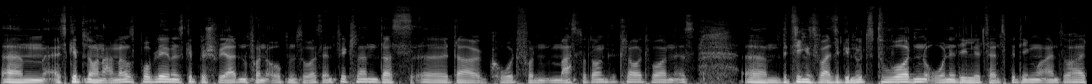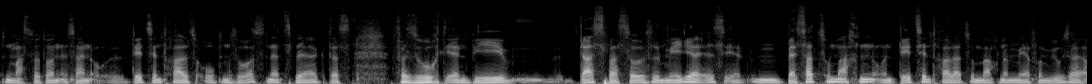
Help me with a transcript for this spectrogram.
Ähm, es gibt noch ein anderes Problem. Es gibt Beschwerden von Open Source Entwicklern, dass äh, da Code von Mastodon geklaut worden ist, ähm, beziehungsweise genutzt wurden, ohne die Lizenzbedingungen einzuhalten. Mastodon ist ein dezentrales Open Source Netzwerk, das versucht irgendwie das, was Social Media ist, besser zu machen und dezentraler zu machen und mehr vom User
